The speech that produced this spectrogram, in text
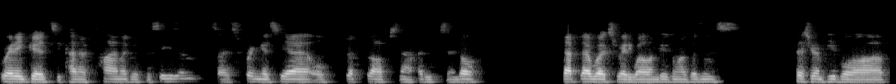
really good to kind of time it with the season. So spring is here, all flip flops now 30% off. That that works really well on Google My Business especially when people are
